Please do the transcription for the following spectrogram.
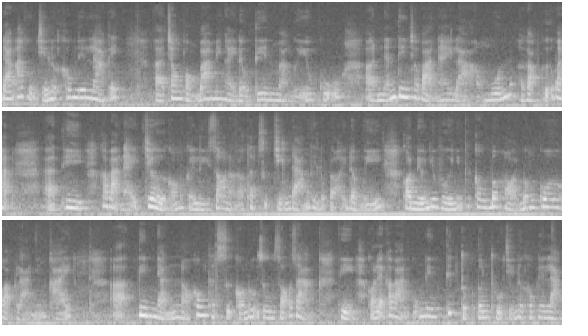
đang áp dụng chiến lược không liên lạc ấy à, trong vòng 30 ngày đầu tiên mà người yêu cũ à, nhắn tin cho bạn hay là muốn gặp gỡ bạn à, thì các bạn hãy chờ có một cái lý do nào đó thật sự chính đáng thì lúc đó hãy đồng ý. Còn nếu như với những cái câu bâng hỏi bâng quơ hoặc là những cái à, tin nhắn nó không thật sự có nội dung rõ ràng thì có lẽ các bạn cũng nên tiếp tục tuân thủ chiến lược không liên lạc.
